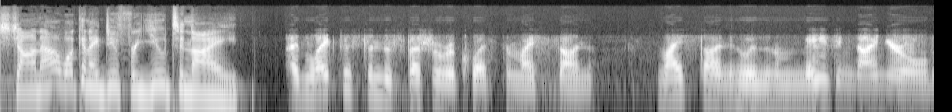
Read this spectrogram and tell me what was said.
Shauna. What can I do for you tonight? I'd like to send a special request to my son. My son, who is an amazing nine year old,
